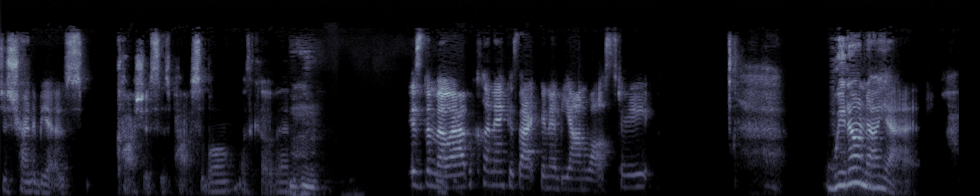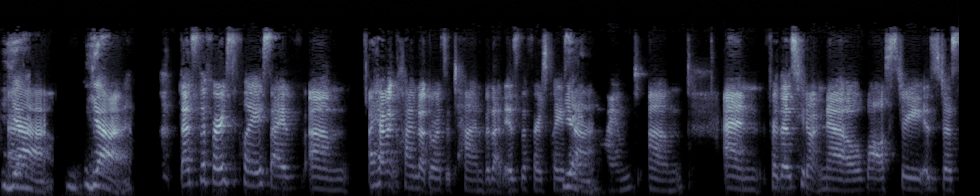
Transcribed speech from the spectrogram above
just trying to be as cautious as possible with COVID. Mhm. Is the Moab clinic, is that going to be on Wall Street? We don't know yet. Yeah, yeah, That's the first place I've, um, I haven't climbed outdoors a ton, but that is the first place Yeah. I've climbed. Um, and for those who don't know, Wall Street is just,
